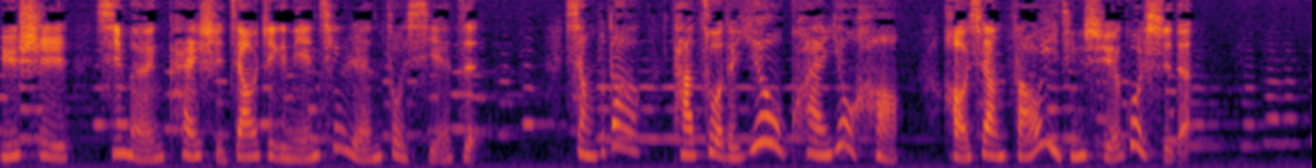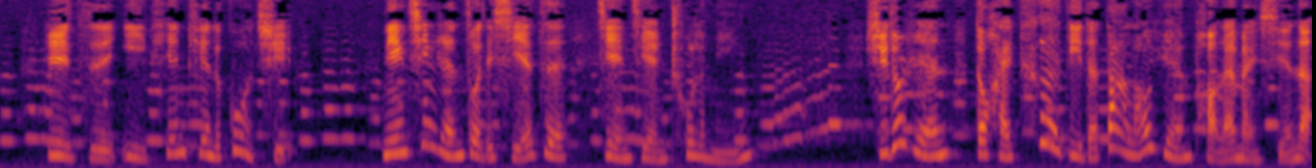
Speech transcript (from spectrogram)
于是西门开始教这个年轻人做鞋子，想不到他做的又快又好，好像早已经学过似的。日子一天天的过去，年轻人做的鞋子渐渐出了名。许多人都还特地的大老远跑来买鞋呢。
